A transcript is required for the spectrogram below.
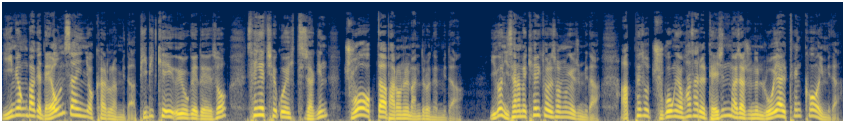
이명박의 네온사인 역할을 합니다. BBK 의혹에 대해서 생애 최고의 히트작인 주어 없다 발언을 만들어냅니다. 이건 이 사람의 캐릭터를 설명해 줍니다. 앞에서 주공의 화살을 대신 맞아주는 royal tanker입니다.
